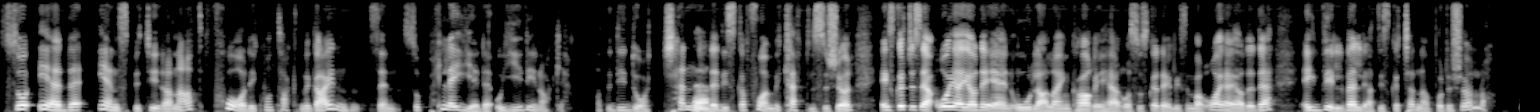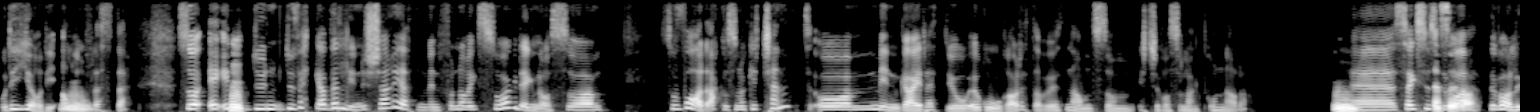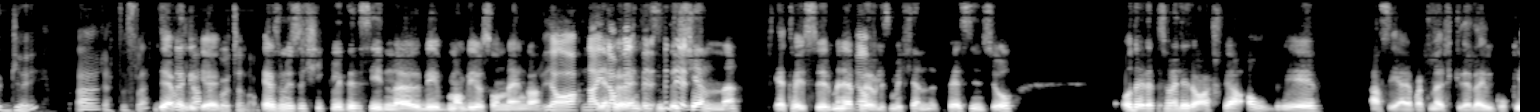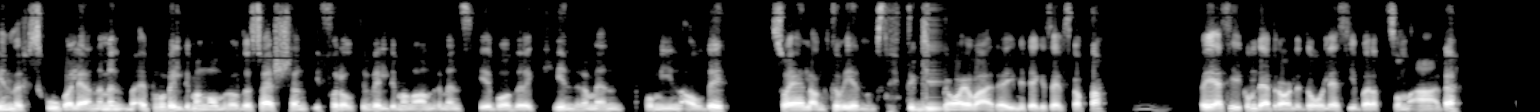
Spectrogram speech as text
så er det ensbetydende at får de kontakt med guiden sin, så pleier det å gi dem noe. At de da kjenner det. De skal få en bekreftelse sjøl. Jeg skal ikke si 'Å ja, ja, det er en Ola eller en Kari her', og så skal de liksom bare 'Å ja, ja, det er det'. Jeg vil veldig at de skal kjenne på det sjøl, da. Og det gjør de aller mm. fleste. Så jeg, mm. du, du vekker veldig nysgjerrigheten min, for når jeg så deg nå, så, så var det akkurat som noe kjent. Og min guide heter jo Aurora, og dette var jo et navn som ikke var så langt unna, da. Mm. Eh, så jeg syns det, det, var litt gøy rett og slett. Det er veldig det gøy. Jeg har lyst til å kikke litt i siden. Man blir jo sånn med en gang. Ja, nei, jeg prøver egentlig ikke å kjenne Jeg tøyser, men jeg prøver ja. liksom å kjenne For jeg syns jo Og det er det som er veldig rart, for jeg har aldri Altså, jeg har vært mørkredd, jeg går ikke i en mørk skog alene, men på veldig mange områder så har jeg skjønt i forhold til veldig mange andre mennesker, både kvinner og menn på min alder, så er jeg langt over gjennomsnittet glad i å være i mitt eget selskap, da. Mm. Og jeg sier ikke om det er bra eller dårlig, jeg sier bare at sånn er det.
